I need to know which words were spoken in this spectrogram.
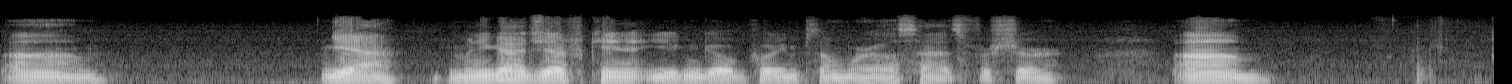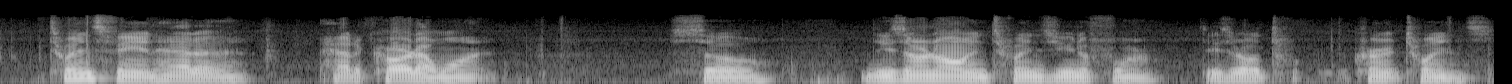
Um, yeah, when you got Jeff Kent, you can go put him somewhere else. That's for sure. Um, Twins fan had a had a card I want. So these aren't all in Twins uniform. These are all tw current Twins.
